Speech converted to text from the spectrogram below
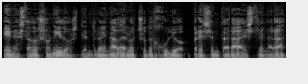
en Estados Unidos. Dentro de nada, el 8 de julio presentará, estrenará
